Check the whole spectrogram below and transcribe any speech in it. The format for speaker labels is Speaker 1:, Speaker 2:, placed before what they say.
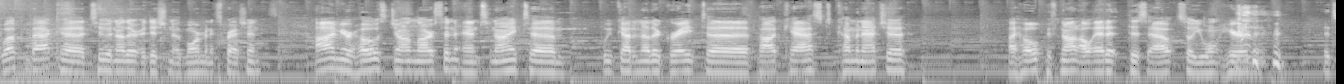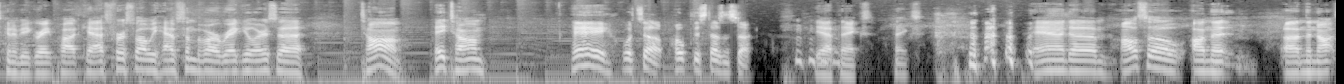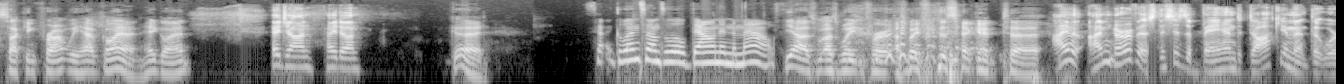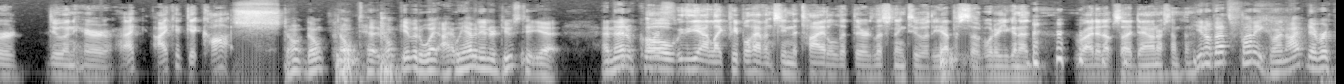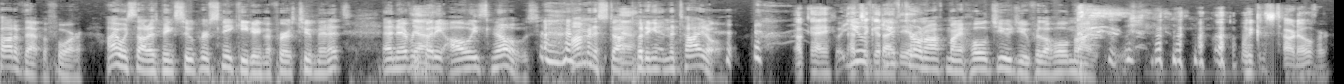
Speaker 1: All right, welcome back uh, to another edition of Mormon Expression. I'm your host, John Larsen, and tonight um, we've got another great uh, podcast coming at you. I hope. If not, I'll edit this out so you won't hear it. it's going to be a great podcast. First of all, we have some of our regulars. Uh, Tom. Hey, Tom.
Speaker 2: Hey, what's up? Hope this doesn't suck.
Speaker 1: Yeah, thanks. Thanks. and um, also on the on the not sucking front, we have Glenn. Hey, Glenn.
Speaker 3: Hey, John. How you doing?
Speaker 1: Good.
Speaker 4: So- Glenn sounds a little down in the mouth.
Speaker 1: Yeah, I was, I was waiting for I was waiting for the second. Uh,
Speaker 3: I'm I'm nervous. This is a banned document that we're doing here. I I could get caught.
Speaker 1: shh! Don't don't don't te- don't give it away. I, we haven't introduced it yet. And then of course,
Speaker 3: Oh yeah, like people haven't seen the title that they're listening to of the episode. What are you gonna write it upside down or something?
Speaker 1: you know that's funny, Glenn. I've never thought of that before. I always thought I was being super sneaky during the first two minutes, and everybody always knows. I'm going to stop
Speaker 3: Yeah.
Speaker 1: putting it in the title.
Speaker 3: Okay,
Speaker 1: But
Speaker 3: that's
Speaker 1: you,
Speaker 3: a good
Speaker 1: you've
Speaker 3: idea.
Speaker 1: thrown off my whole juju for the whole night.
Speaker 3: we can start over.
